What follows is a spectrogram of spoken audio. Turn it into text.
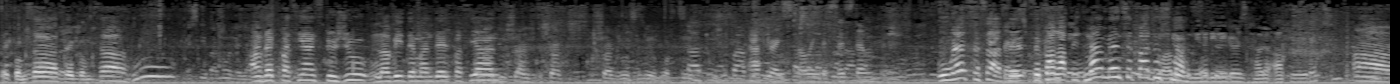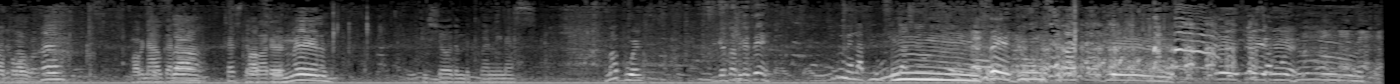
C'est comme ça, c'est comme ça. Avec patience toujours, la vie demande patience. After installing the system, Ouais, c'est ça. C'est c'est pas rapidement, mais c'est pas doucement. community leaders how to operate it. Ah, parfait. We're now gonna test the water to show them the cleanliness. Ma Sigan pa brete? Se douz, sa kage. Se te douz.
